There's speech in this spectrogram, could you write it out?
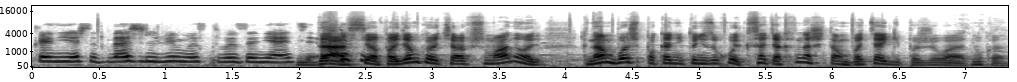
Конечно, это наше любимое с тобой занятие. Да, все, пойдем, короче, обшманывать. К нам больше пока никто не заходит. Кстати, а как наши там ватяги поживают? Ну-ка.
